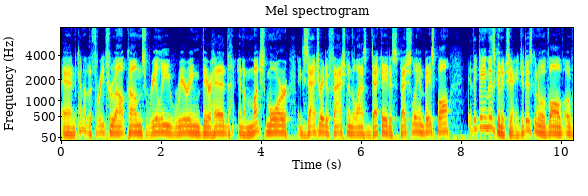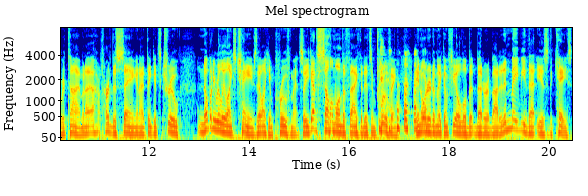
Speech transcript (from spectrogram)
and kind of the three true outcomes really rearing their head in a much more exaggerated fashion in the last decade, especially in baseball, the game is going to change. It is going to evolve over time. And I've heard this saying, and I think it's true nobody really likes change. They like improvement. So you got to sell them on the fact that it's improving in order to make them feel a little bit better about it. And maybe that is the case.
